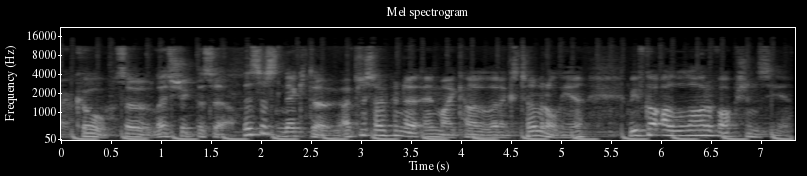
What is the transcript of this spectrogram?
Alright, cool. So let's check this out. This is Nikto. I've just opened it in my Kali Linux terminal here. We've got a lot of options here.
